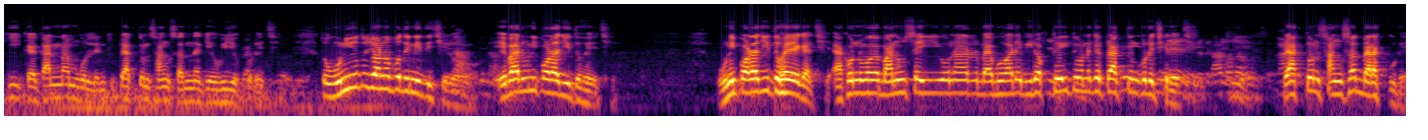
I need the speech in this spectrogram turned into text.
কি কার নাম বললেন? কি প্রাক্তন সাংসদ নাকি অভিযোগ করেছে? তো উনিও তো জনপ্রতিনিধি ছিল। এবার উনি পরাজিত হয়েছে। উনি পরাজিত হয়ে গেছে। এখন মানুষ এই ওনার ব্যবহারে বিরক্ত হয়েই তো ওনাকে প্রাক্তন করে ছেড়েছে। প্রাক্তন সাংসদ ব্যারাকপুরে।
